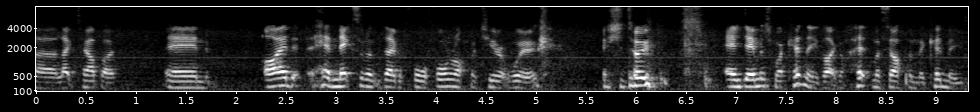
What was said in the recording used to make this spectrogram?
uh, Lake Taupo, and I'd had an accident the day before, fallen off my chair at work, as you do, and damaged my kidneys. Like I hit myself in the kidneys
